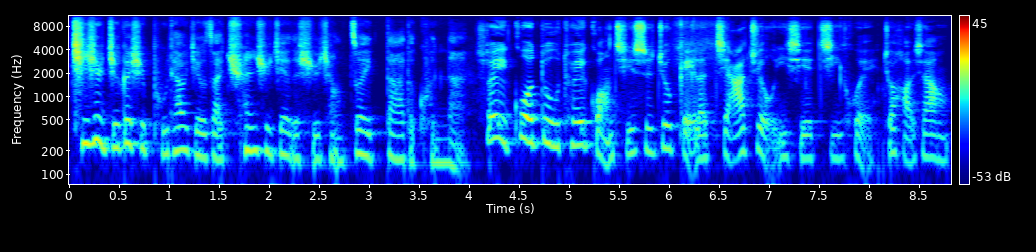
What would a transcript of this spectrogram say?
其实这个是葡萄酒在全世界的市场最大的困难。所以过度推广其实就给了假酒一些机会，就好像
